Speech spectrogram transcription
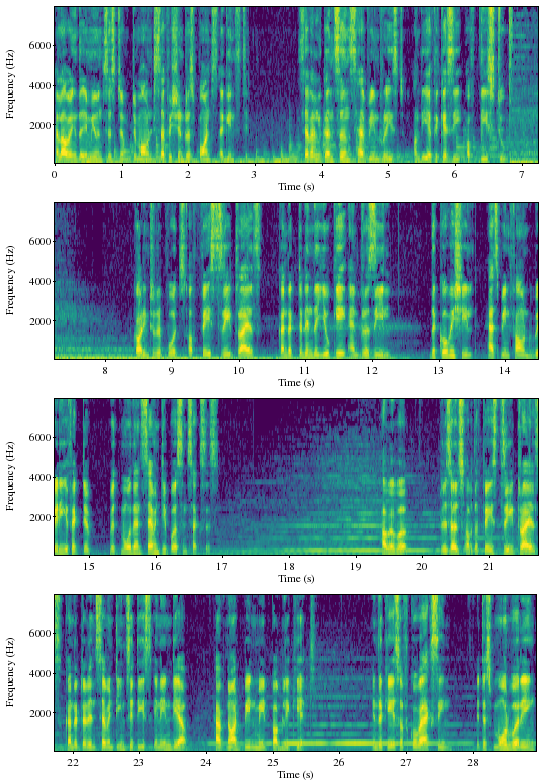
allowing the immune system to mount sufficient response against it. Several concerns have been raised on the efficacy of these two. According to reports of phase 3 trials conducted in the UK and Brazil, the Covishield has been found very effective with more than 70% success. However, results of the phase 3 trials conducted in 17 cities in India have not been made public yet. In the case of Covaxin, it is more worrying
